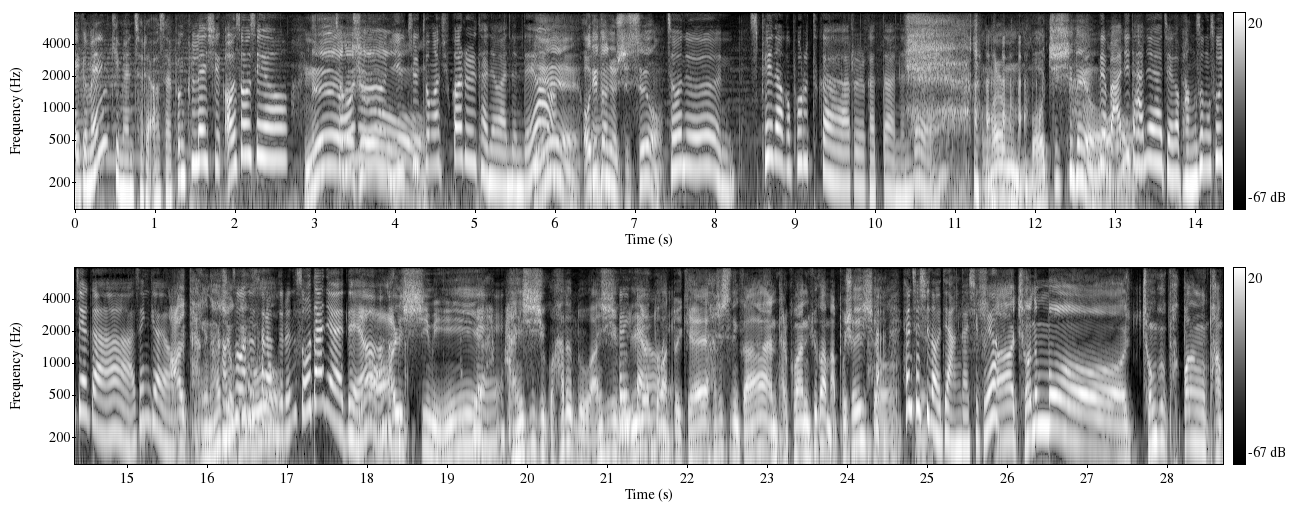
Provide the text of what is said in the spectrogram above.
개그맨 김현철의 어설픈 클래식 어서 오세요. 네, 저는 안녕하세요. 일주일 동안 휴가를 다녀왔는데요. 예, 어디 네. 다녀오셨어요? 저는 스페인하고 포르투갈을 갔다 왔는데 아, 정말 멋지시네요. 근데 많이 다녀야 제가 방송 소재가 생겨요. 아, 당연하죠. 방송하는 그리고 사람들은 쏘다녀야 돼요. 열심히 네. 안 쉬시고 하루도 안 쉬시고 일. 년 동안 또 이렇게 하셨으니까 달콤한 휴가 맛보셔야죠. 현철 씨는 예. 어디 안 가시고요? 아, 저는 뭐 전국 박방 방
